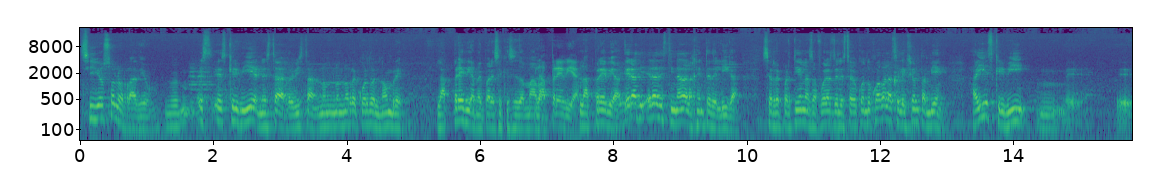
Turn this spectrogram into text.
Sí, yo solo radio. Es- escribí en esta revista, no, no- no recuerdo el nombre, La Previa me parece que se llamaba. La Previa. La Previa. Era, era destinada a la gente de liga. Se repartía en las afueras del estadio. Cuando jugaba la selección también. Ahí escribí, mm, eh, eh,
